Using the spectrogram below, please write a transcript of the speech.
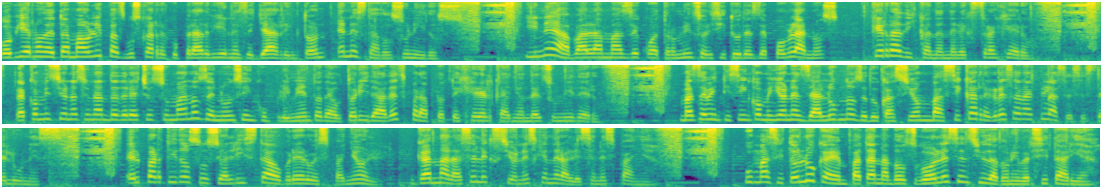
Gobierno de Tamaulipas busca recuperar bienes de Yarrington en Estados Unidos. INE avala más de 4.000 solicitudes de poblanos que radican en el extranjero. La Comisión Nacional de Derechos Humanos denuncia incumplimiento de autoridades para proteger el cañón del sumidero. Más de 25 millones de alumnos de educación básica regresan a clases este lunes. El Partido Socialista Obrero Español gana las elecciones generales en España. Pumas y Toluca empatan a dos goles en Ciudad Universitaria.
